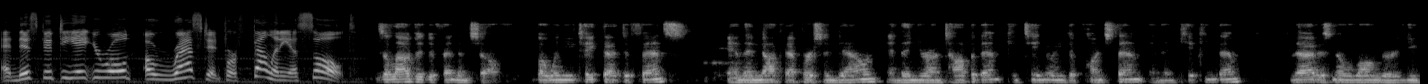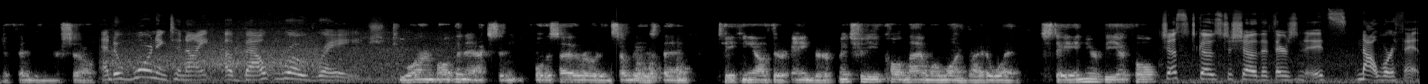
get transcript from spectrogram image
and this 58 year old arrested for felony assault he's allowed to defend himself. But when you take that defense and then knock that person down, and then you're on top of them, continuing to punch them and then kicking them, that is no longer you defending yourself. And a warning tonight about road rage. If you are involved in an accident, you pull the side of the road and somebody is then taking out their anger, make sure you call 911 right away. Stay in your vehicle. Just goes to show that there's it's not worth it.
